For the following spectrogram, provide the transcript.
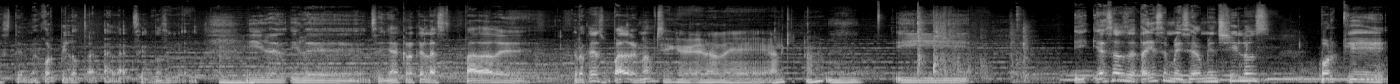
este, el mejor piloto de la galaxia, no sé qué. Y, le, y le enseña, creo que la espada de, creo que de su padre, ¿no? Sí, que era de alguien, ¿no? Y, y esos detalles se me hicieron bien chilos porque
